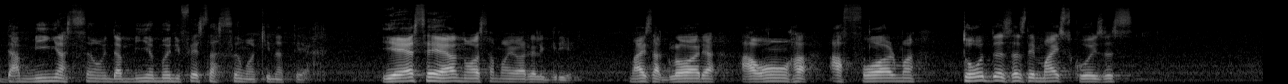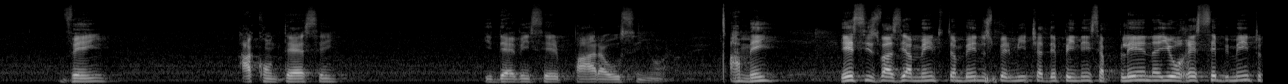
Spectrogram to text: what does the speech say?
da minha ação e da minha manifestação aqui na terra. E essa é a nossa maior alegria. Mas a glória, a honra, a forma, todas as demais coisas vêm, acontecem e devem ser para o Senhor. Amém? Esse esvaziamento também nos permite a dependência plena e o recebimento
